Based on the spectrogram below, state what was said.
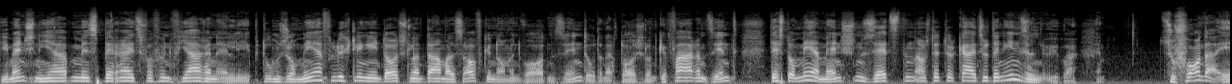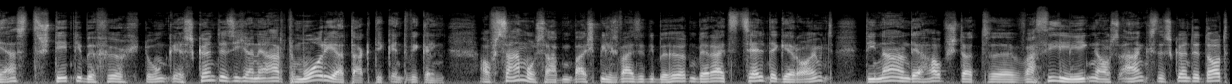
Die Menschen hier haben es bereits vor fünf Jahren erlebt. Umso mehr Flüchtlinge in Deutschland damals aufgenommen worden sind oder nach Deutschland gefahren sind, desto mehr Menschen setzten aus der Türkei zu den Inseln über. Zuvor da erst steht die Befürchtung, es könnte sich eine Art Moria-Taktik entwickeln. Auf Samos haben beispielsweise die Behörden bereits Zelte geräumt, die nah an der Hauptstadt äh, Vathi liegen, aus Angst, es könnte dort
